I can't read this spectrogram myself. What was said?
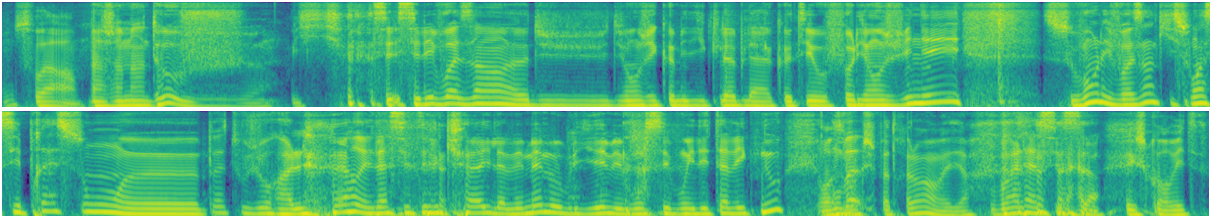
Bonsoir. Benjamin Dauge. Oui. C'est les voisins euh, du, du Angers Comedy Club là à côté au Folie Angevine et souvent les voisins qui sont assez près sont euh, pas toujours à l'heure et là c'était le cas, il avait même oublié mais bon c'est bon, il est avec nous. Heureusement que je suis pas très loin, on va dire. Voilà, c'est ça. Et que je cours vite.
